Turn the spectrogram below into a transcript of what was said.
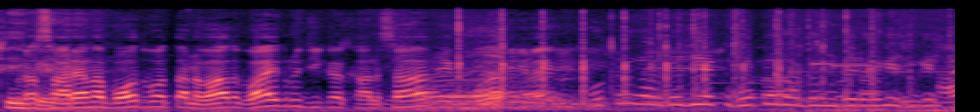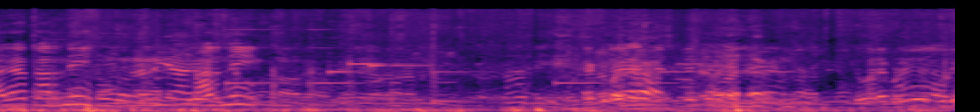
ਤੁਹਾਡਾ ਸਾਰਿਆਂ ਦਾ ਬਹੁਤ ਬਹੁਤ ਧੰਨਵਾਦ। ਵਾਹਿਗੁਰੂ ਜੀ ਕਾ ਖਾਲਸਾ। ਵਾਹਿਗੁਰੂ ਜੀ ਕੀ ਫੋਟੋ ਕਰ ਦਿਓ ਜੀ ਇੱਕ ਫੋਟੋ ਕਰ ਦਿਓ ਮੁੰਡੇ ਰਹਿ ਗਏ ਸੀਗੇ। ਆਇਆ ਕਰਨੀ ਕਰਨੀ। ਫਤਿਹ। ਇੱਕ ਮਿੰਟ।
